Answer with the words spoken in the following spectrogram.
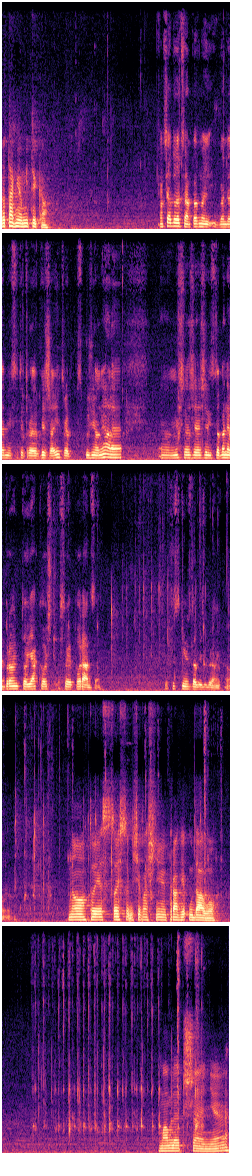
No tak, miał mityka. Znaczy ja dolecę na pewno i będę niestety trochę wyżej, trochę spóźniony, ale myślę, że jeżeli zdobędę broń, to jakoś sobie poradzę. Przede wszystkim zdobyć broń. O, No, to jest coś, co mi się właśnie prawie udało. Mam leczenie,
